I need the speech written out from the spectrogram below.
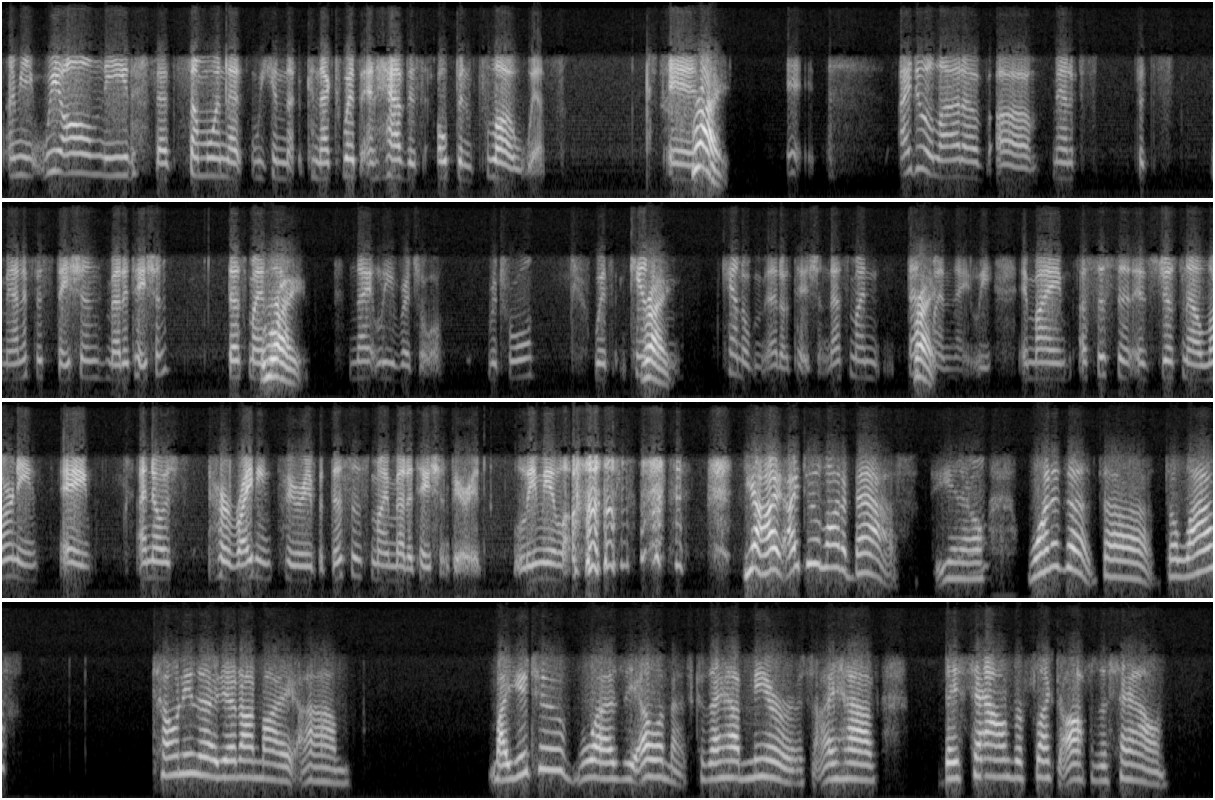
I mean, we all need that someone that we can connect with and have this open flow with. And Right. it, I do a lot of uh, manifest, manifestation meditation. That's my Right. nightly ritual. Ritual with candle Right. candle meditation. That's my that's Right. my nightly. And my assistant is just now learning. Hey, I know it's her writing period, but this is my meditation period. Leave me alone. Yeah, I, I do a lot of baths. You know, one of the the the last toning that I did on my um my YouTube was the elements because I have mirrors. I have they sound reflect off of the sound.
